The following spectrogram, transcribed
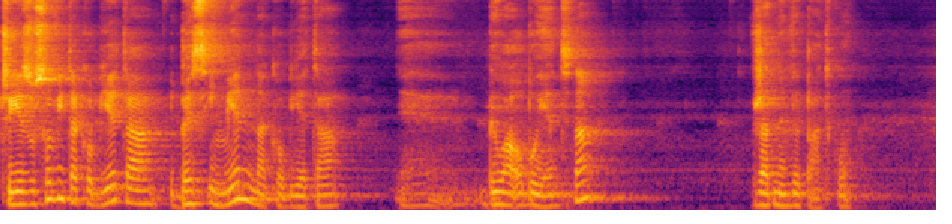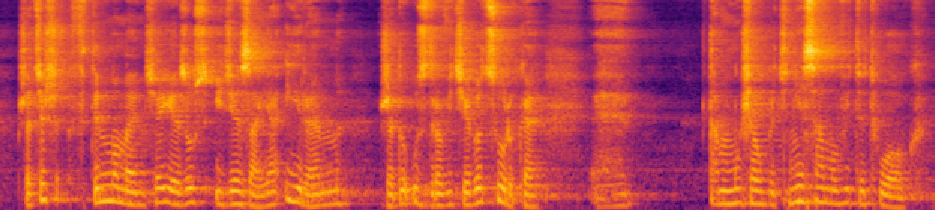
Czy Jezusowi ta kobieta, bezimienna kobieta, e, była obojętna? W żadnym wypadku. Przecież w tym momencie Jezus idzie za Jairem, żeby uzdrowić jego córkę. E, Tam musiał być niesamowity tłok.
